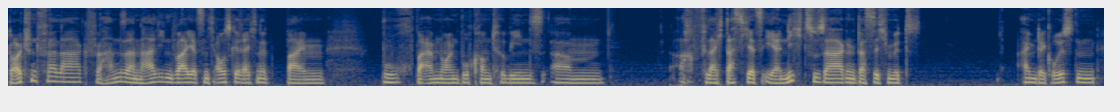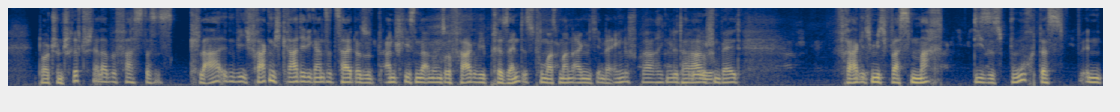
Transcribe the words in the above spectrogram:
deutschen Verlag, für Hansa naheliegend war, jetzt nicht ausgerechnet beim Buch, bei einem neuen Buch kommt Turbines, ähm, ach, vielleicht das jetzt eher nicht zu sagen, dass sich mit einem der größten deutschen Schriftsteller befasst. Das ist klar irgendwie. Ich frage mich gerade die ganze Zeit, also anschließend an unsere Frage, wie präsent ist Thomas Mann eigentlich in der englischsprachigen literarischen mhm. Welt, frage ich mich, was macht dieses Buch, das in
